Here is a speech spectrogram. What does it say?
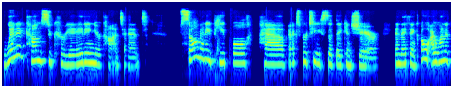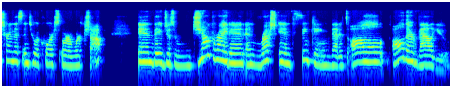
when it comes to creating your content, so many people have expertise that they can share and they think, oh, I want to turn this into a course or a workshop. and they just jump right in and rush in thinking that it's all all their value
